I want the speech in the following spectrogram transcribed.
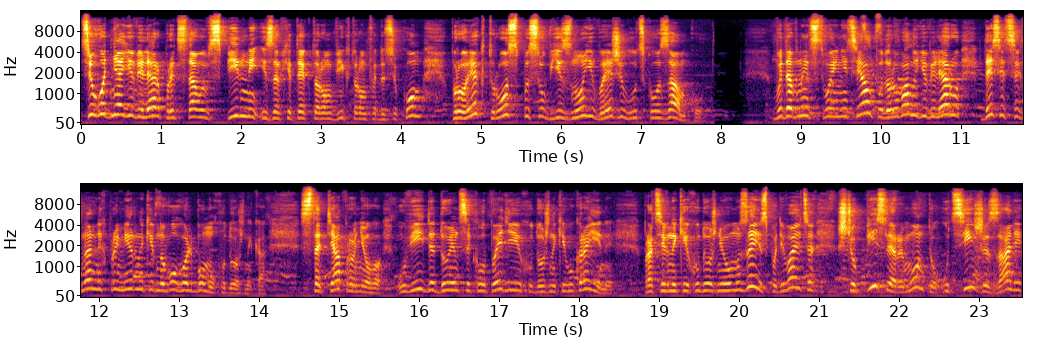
Цього дня ювіляр представив спільний із архітектором Віктором Федосюком проект розпису в'їзної вежі Луцького замку. Видавництво ініціал подарувало ювіляру 10 сигнальних примірників нового альбому художника. Стаття про нього увійде до енциклопедії художників України. Працівники художнього музею сподіваються, що після ремонту у цій же залі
